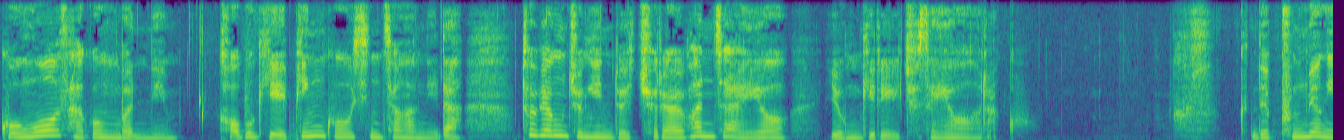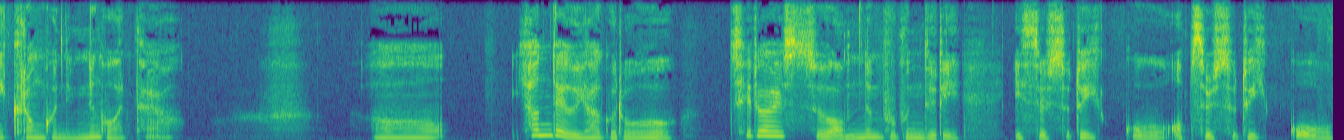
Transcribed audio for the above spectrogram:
0540번님, 거북이의 빙고 신청합니다. 투병 중인 뇌출혈 환자예요. 용기를 주세요. 라고. 근데 분명히 그런 건 있는 것 같아요. 어, 현대의학으로 치료할 수 없는 부분들이 있을 수도 있고, 없을 수도 있고,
